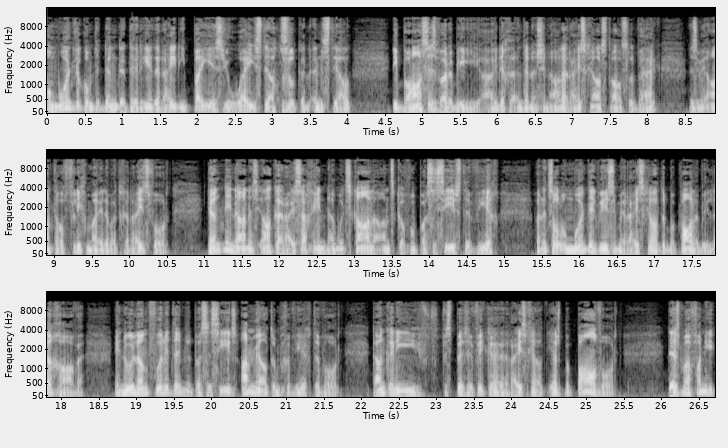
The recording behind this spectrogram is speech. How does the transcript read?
onmoontlik om te dink dat 'n redery die pay as you way stelsel kan instel. Die basis waarop die huidige internasionale reisgeldstelsel werk, is die aantal vliegmyle wat gereis word. Dink nie dan is elke reisagent nou moet skale aanskaf om passasiers te weeg want dit sal onmoontlik wees om die reisgeld te bepaal by lughawe en hoe lank voor die tyd moet passasiers aanmeld om geweeg te word. Dan kan die spesifieke reisgeld eers bepaal word. Dis maar van die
